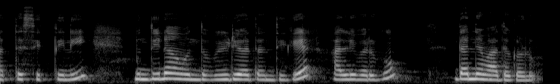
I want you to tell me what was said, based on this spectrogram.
ಮತ್ತೆ ಸಿಗ್ತೀನಿ ಮುಂದಿನ ಒಂದು ವಿಡಿಯೋದೊಂದಿಗೆ. ಅಲ್ಲಿವರೆಗೂ ಧನ್ಯವಾದಗಳು.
